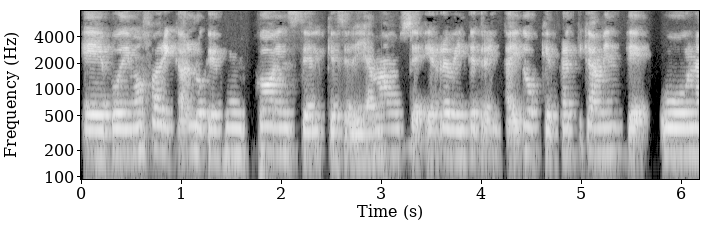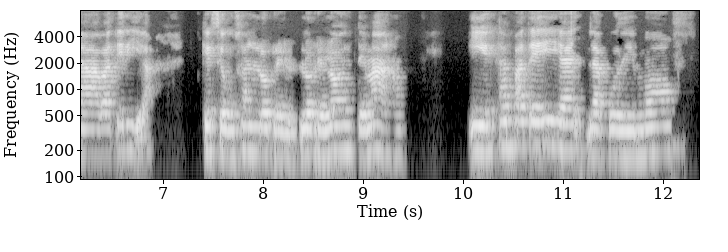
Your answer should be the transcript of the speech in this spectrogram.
eh, pudimos fabricar lo que es un coin cell que se le llama un CR2032, que es prácticamente una batería que se usan los, los relojes de mano. Y esta batería la pudimos,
